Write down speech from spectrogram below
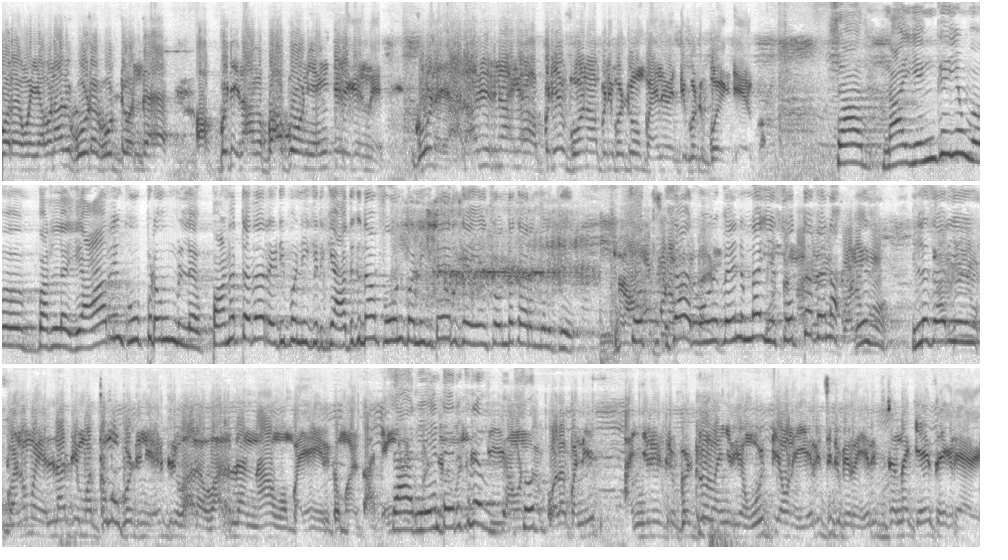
போறேன் எவனாவது கூட கூட்டு வந்த அப்படி நாங்க பாப்போம் நீ எங்க இருக்குன்னு. கூட இருந்தாங்க அப்படியே போனா அப்படி மட்டும் உன் பையனை வெட்டி கொண்டு போயிட்டே இருப்போம் சார் நான் எங்கேயும் வரல. யாரையும் கூப்பிடவும் இல்லை. பணத்தை தான் ரெடி பண்ணிக்கிருக்கேன். அதுக்கு தான் ஃபோன் பண்ணிக்கிட்டே இருக்கேன் என் சொந்தக்காரங்களுக்கு. சொத்து சார் வேணும்னா என் சொத்தை வேணாம். இல்லை சார் பணமும் எல்லாத்தையும் மொத்தமா போட்டு நீ எடுத்துட்டு வர வரலன்னா உன் பையன் இருக்க மாட்டான். சார், என்கிட்ட இருக்கிற கொலை பண்ணி அஞ்சு லிட்டர் பெட்ரோல் வாங்கியிருக்கேன். ஊத்தி அவனை எரிச்சிட்டு போயிடும் எரிச்சிட்டா கேஸே கிடையாது.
